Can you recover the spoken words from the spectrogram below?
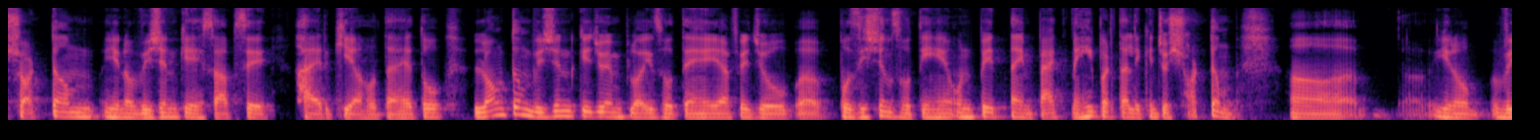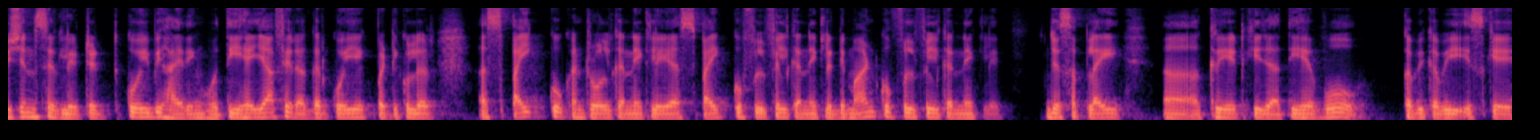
short term you know vision के हिसाब से हायर किया होता है। तो लॉन्ग टर्म विजन के जो एम्प्लॉयज़ होते हैं या फिर जो पोजीशंस होती हैं, उन पे इतना इम्पैक्ट नहीं पड़ता, लेकिन जो short term you know vision से रिलेटेड कोई भी हायरिंग होती है, या फिर अगर कोई एक पर्टिकुलर स्पाइक को कंट्रोल करने के लिए या स्पाइक को फुलफिल करने के लिए डिमांड को फुलफिल करने के लिए जो सप्लाई क्रिएट की जाती है, वो कभी कभी इसके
